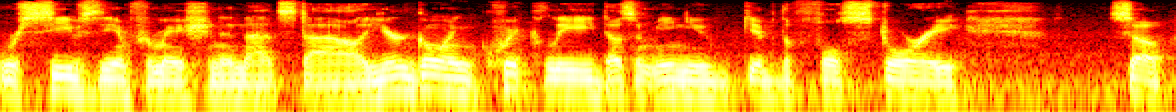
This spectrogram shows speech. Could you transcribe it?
receives the information in that style. You're going quickly doesn't mean you give the full story. So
